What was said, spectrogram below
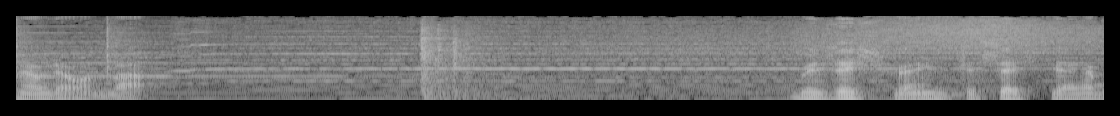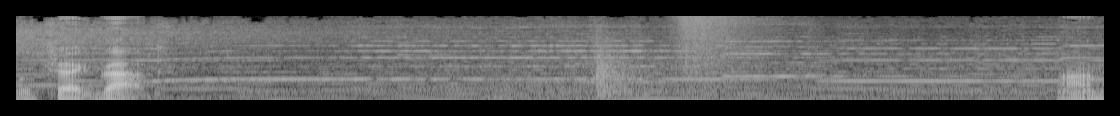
No, we don't want that. Resist range assist, yeah, we'll take that. I'm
